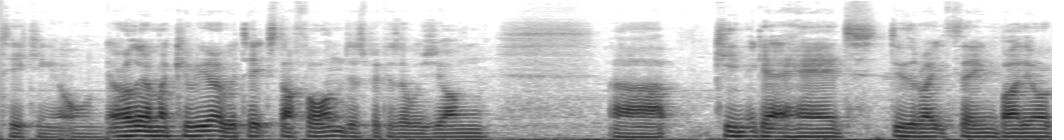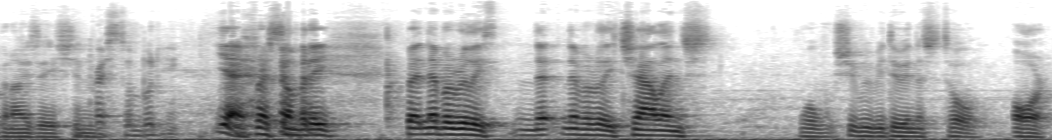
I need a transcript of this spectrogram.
taking it on. Earlier in my career, I would take stuff on just because I was young, uh, keen to get ahead, do the right thing by the organisation. Impress somebody. Yeah, impress somebody, but never really, ne- never really challenged well, should we be doing this at all? Or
